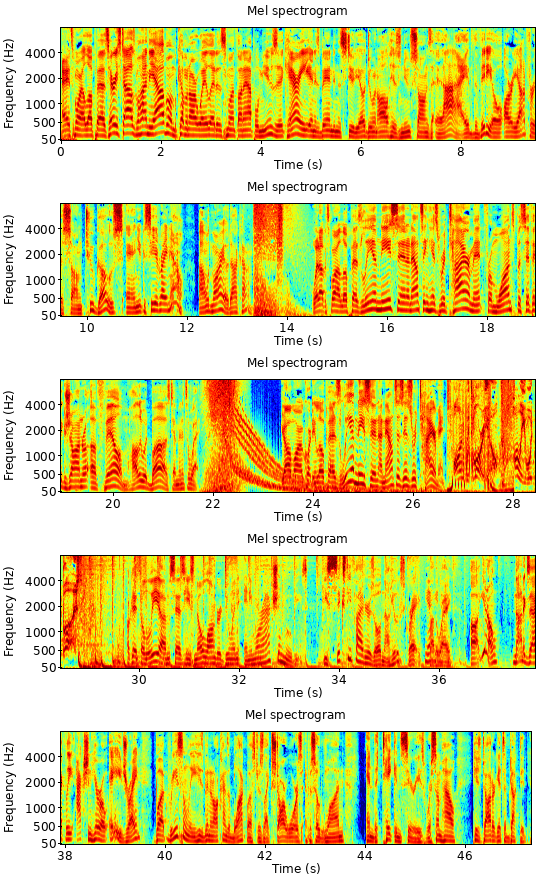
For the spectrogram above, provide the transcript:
Hey, it's Mario Lopez. Harry Styles behind the album coming our way later this month on Apple Music. Harry and his band in the studio doing all his new songs live. The video already out for his song Two Ghosts, and you can see it right now on withmario.com. What up? It's Mario Lopez. Liam Neeson announcing his retirement from one specific genre of film. Hollywood Buzz, 10 minutes away. Y'all, Mario Courtney Lopez. Liam Neeson announces his retirement. On with Mario, Hollywood Buzz. Okay, so Liam says he's no longer doing any more action movies. He's 65 years old now. He looks great, Yeah, by the way. Uh, you know, not exactly action hero age, right? But recently he's been in all kinds of blockbusters like Star Wars Episode 1 and the Taken series, where somehow his daughter gets abducted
